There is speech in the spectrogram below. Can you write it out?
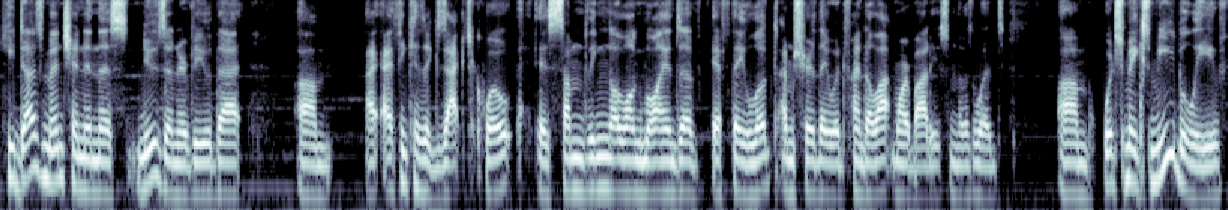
he does mention in this news interview that um, I, I, think his exact quote is something along the lines of, "If they looked, I'm sure they would find a lot more bodies in those woods," um, which makes me believe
